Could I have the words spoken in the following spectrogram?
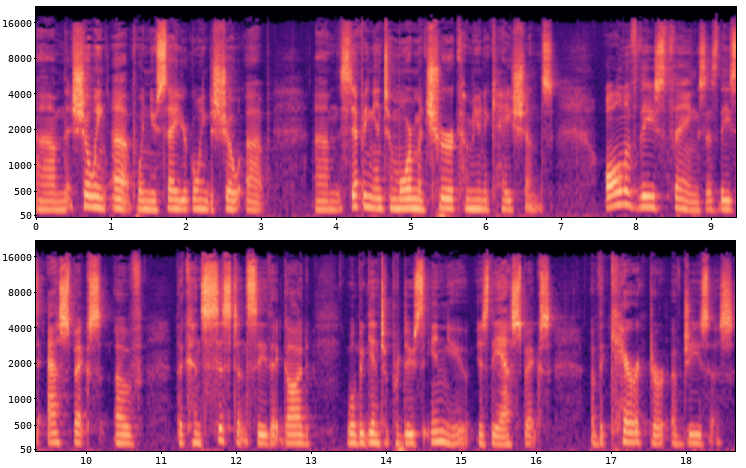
um, showing up when you say you're going to show up, um, stepping into more mature communications. All of these things, as these aspects of the consistency that God will begin to produce in you, is the aspects of the character of Jesus.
